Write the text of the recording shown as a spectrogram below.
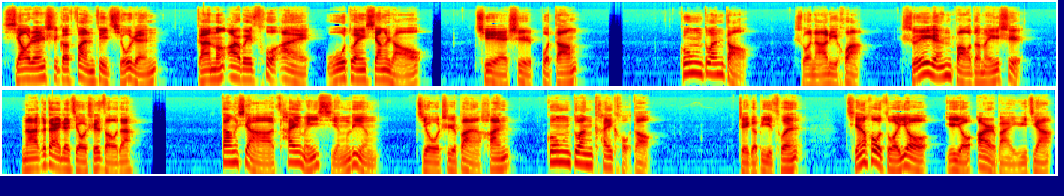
小人是个犯罪囚人，敢蒙二位错爱，无端相扰，却是不当。”公端道：“说哪里话？谁人保的没事？哪个带着酒食走的？”当下猜眉行令，酒至半酣，公端开口道：“这个毕村前后左右。”也有二百余家，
